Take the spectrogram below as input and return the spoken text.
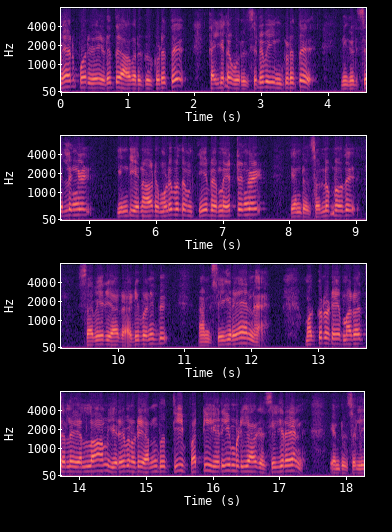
மேற்பொருவை எடுத்து அவருக்கு கொடுத்து கையில் ஒரு சிலுவையும் கொடுத்து நீங்கள் செல்லுங்கள் இந்திய நாடு முழுவதும் தீபம் ஏற்றுங்கள் என்று சொல்லும்போது சவேரியார் அடிபணிந்து நான் செய்கிறேன். மக்களுடைய மரத்தில் எல்லாம் இறைவனுடைய அன்பு தீ பற்றி எரியும்படியாக செய்கிறேன் என்று சொல்லி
